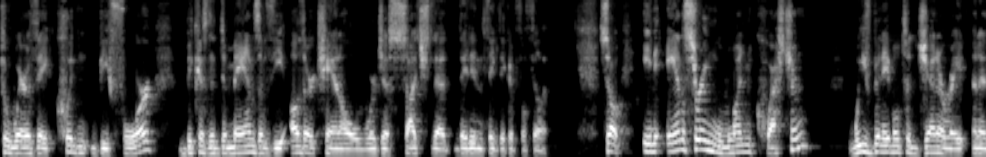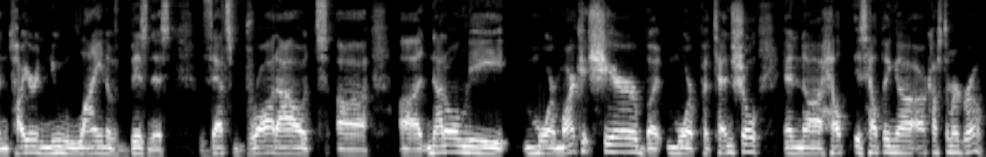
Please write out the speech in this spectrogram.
to where they couldn't before because the demands of the other channel were just such that they didn't think they could fulfill it. So in answering one question, we've been able to generate an entire new line of business that's brought out uh, uh, not only more market share but more potential and uh, help is helping uh, our customer grow.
